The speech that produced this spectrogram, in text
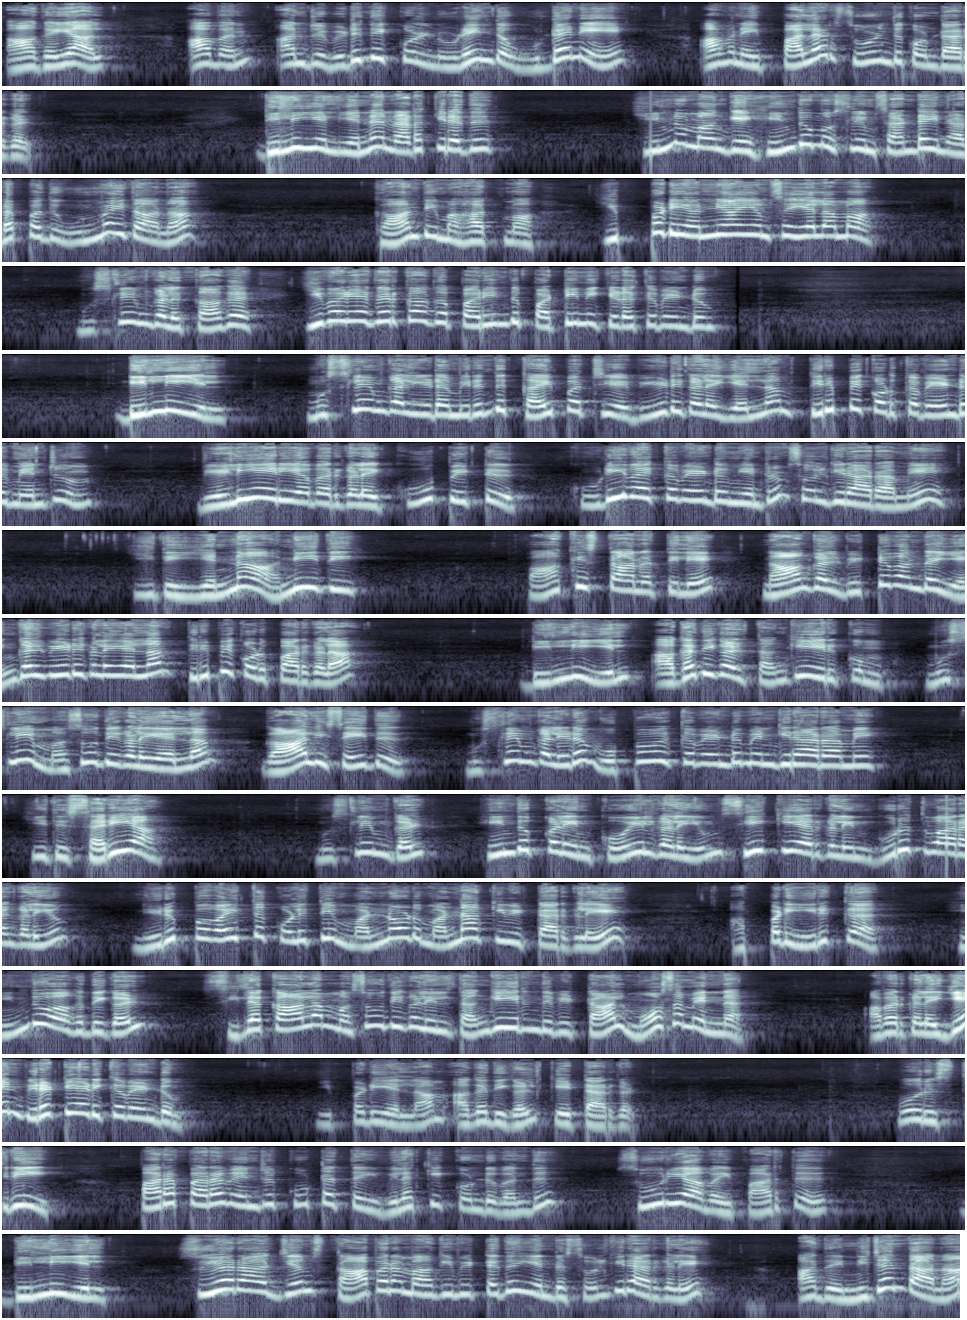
ஆகையால் அவன் அன்று விடுதிக்குள் நுழைந்த உடனே அவனை பலர் சூழ்ந்து கொண்டார்கள். டில்லியில் என்ன நடக்கிறது? இன்னும் அங்கே ஹிந்து முஸ்லிம் சண்டை நடப்பது உண்மைதானா? காந்தி மகாத்மா இப்படி அநியாயம் செய்யலாமா? முஸ்லிம்களுக்காக இவர் எதற்காக பரிந்து பட்டினி கிடக்க வேண்டும்? டில்லியில் முஸ்லிம்களிடமிருந்து கைப்பற்றிய வீடுகளை எல்லாம் திருப்பிக் கொடுக்க வேண்டும் என்றும் வெளியேறியவர்களை கூப்பிட்டு குடி வைக்க வேண்டும் என்றும் சொல்கிறாராமே. இது என்ன அநீதி? பாகிஸ்தானத்திலே நாங்கள் விட்டு வந்த எங்கள் வீடுகளையெல்லாம் திருப்பிக் கொடுப்பார்களா? டில்லியில் அகதிகள் தங்கியிருக்கும் முஸ்லிம் மசூதிகளையெல்லாம் காலி செய்து முஸ்லிம்களிடம் ஒப்புவிக்க வேண்டும் என்கிறாராமே. இது சரியா? முஸ்லிம்கள் இந்துக்களின் கோயில்களையும் சீக்கியர்களின் குருத்வாரங்களையும் நெருப்பு வைத்து கொளுத்தி மண்ணோடு மண்ணாக்கிவிட்டார்களே அப்படி இருக்க இந்து அகதிகள் சில காலம் மசூதிகளில் தங்கியிருந்து விட்டால் மோசம் என்ன? அவர்களை ஏன் விரட்டி அடிக்க வேண்டும்? இப்படியெல்லாம் அகதிகள் கேட்டார்கள். ஒரு ஸ்திரீ பரபரவென்று கூட்டத்தை விலக்கிக் கொண்டு வந்து சூர்யாவை பார்த்து டில்லியில் சுயராஜ்யம் ஸ்தாபனமாகிவிட்டது என்று சொல்கிறார்களே அது நிஜந்தானா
